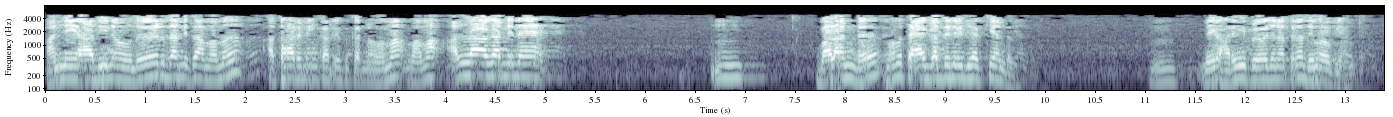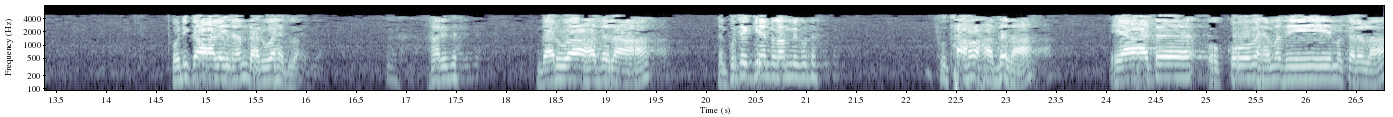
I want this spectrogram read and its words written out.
අන්නේ ආදීනව හොඳට දන්න නිසා මම අතහරින්මින් කටයුතු කරනවා. මම මම අල්ලා ගන්නෙ නෑ. බලන්න මම තෑග්ගක් දෙන විදිහක් කියන්නද? මේක හරිය ප්‍රයෝජනවත් වෙන දෙමව්පියන්ට. පොඩි කාලේ ඉඳන් දරුවා හැදුවා. හරිද? දරුවා හදලා දැන් පුතෙක් කියන්න ගම්මෙකුට පුතාව හදලා එයාට ඔක්කොම හැමදේම කරලා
